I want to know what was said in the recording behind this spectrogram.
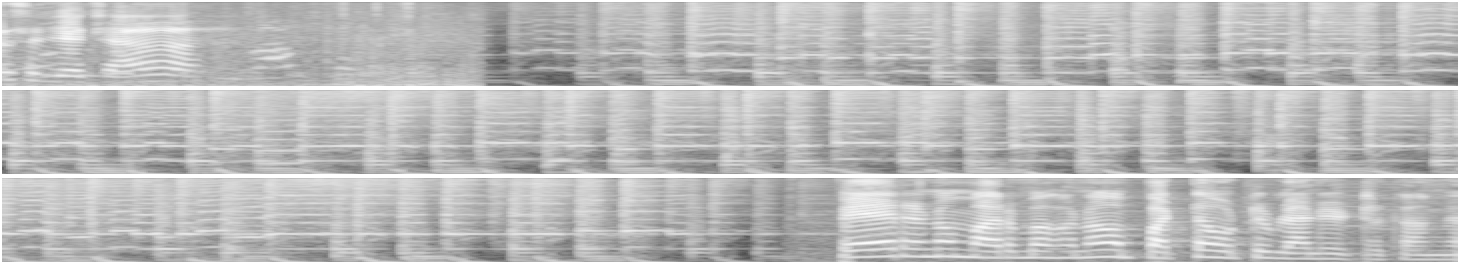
wide. செஞ்சாச்சா பேரனும் மருமகனும் பட்டம் விட்டு விளையாண்டுட்டு இருக்காங்க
